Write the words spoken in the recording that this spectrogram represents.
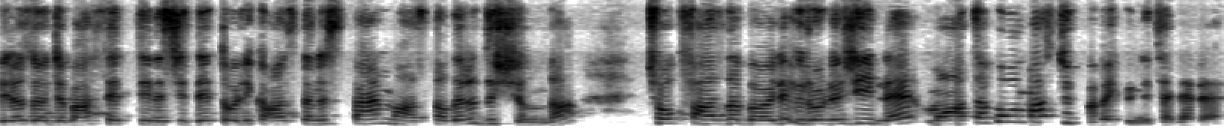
biraz önce bahsettiğiniz şiddetli oligoastenosperm hastaları dışında çok fazla böyle ürolojiyle muhatap olmaz tüp bebek üniteleri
